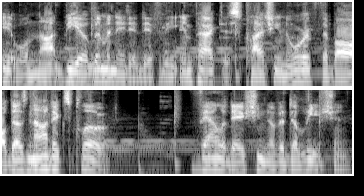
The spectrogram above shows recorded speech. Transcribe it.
It will not be eliminated if the impact is splashing or if the ball does not explode. Validation of a deletion.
